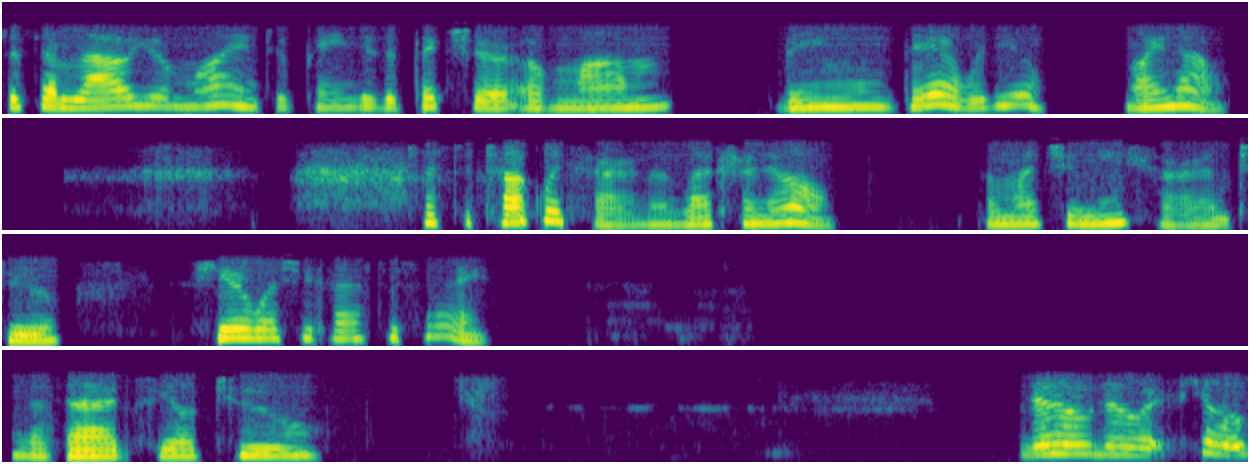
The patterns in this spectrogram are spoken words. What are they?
just allow your mind to paint you the picture of mom being there with you right now. Just to talk with her and let her know how much you need her and to hear what she has to say. Does that feel too no, no, it feels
